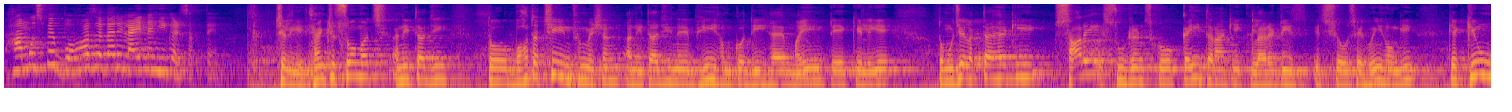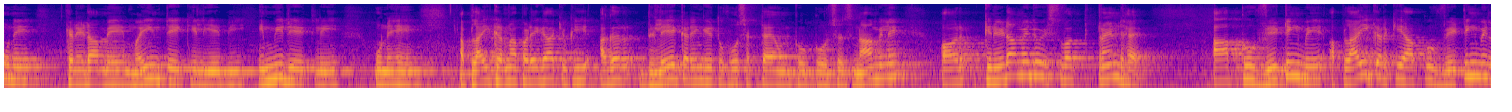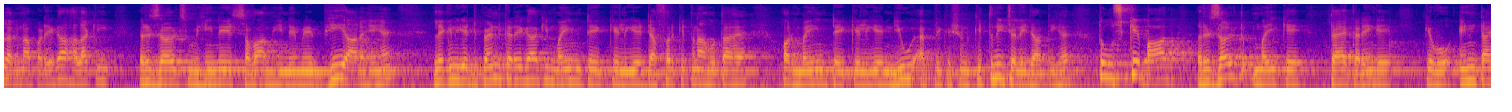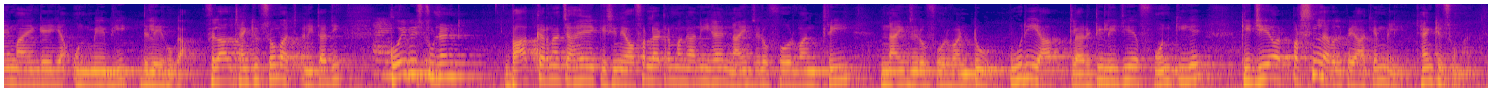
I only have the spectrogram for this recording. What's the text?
हम उस पर बहुत ज़्यादा रिलाई नहीं कर सकते। चलिए thank you so much Anita ji. तो बहुत अच्छी इन्फॉर्मेशन अनीता जी ने भी हमको दी है मई टेक के लिए। तो मुझे लगता है कि सारे स्टूडेंट्स को कई तरह की क्लैरिटीज़ इस शो से हुई होंगी कि क्यों उन्हें कनाडा में मई टेक के लिए भी इमीडिएटली उन्हें अप्लाई करना पड़ेगा, क्योंकि अगर डिले करेंगे तो हो सकता है उनको कोर्सेज ना मिलें। और कनाडा में जो इस वक्त ट्रेंड है आपको वेटिंग में अप्लाई करके आपको वेटिंग में लगना पड़ेगा। हालाँकि रिजल्ट्स महीने सवा महीने में भी आ रहे हैं लेकिन ये डिपेंड करेगा कि मई टेक के लिए डेफर कितना होता है और मई टेक के लिए न्यू एप्लीकेशन कितनी चली जाती है। तो उसके बाद रिज़ल्ट मई के तय करेंगे कि वो इन टाइम आएँगे या उनमें भी डिले होगा। फ़िलहाल thank you so much Anita ji. कोई भी स्टूडेंट बात करना चाहे, किसी ने ऑफ़र लेटर मंगानी है nine zero four one three nine zero four one two पूरी आप क्लैरिटी लीजिए फ़ोन कीजिए कीजिए और पर्सनल लेवल पे आके मिलिए। Thank you so much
